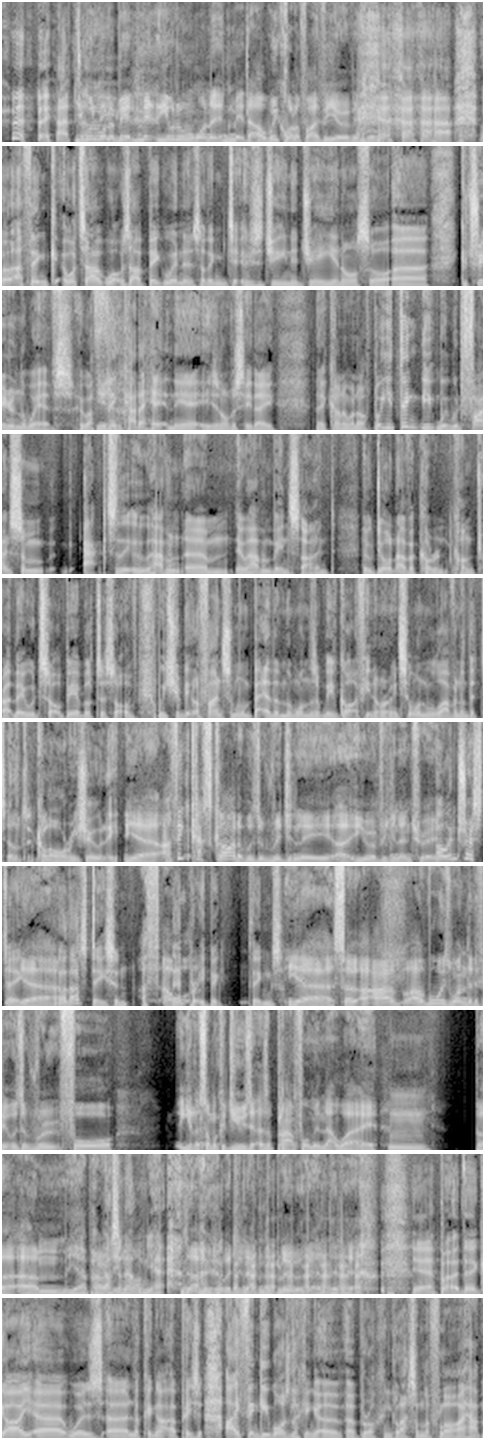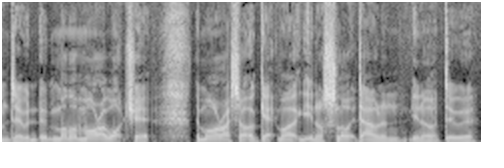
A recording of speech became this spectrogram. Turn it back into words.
they had You wouldn't want to be admit. You wouldn't want to admit that. Oh, we qualify for Eurovision. well, I think what's our what was our big winners? I think it was Gina G and also uh, Katrina and the Waves, who I Yeah. think had a hit in the eighties, and obviously they, they kind of went off. But you'd think we would find some acts that, who haven't um, who haven't been signed, who don't have a current contract. They would sort of be able to sort of. We should be able to find someone better than the ones that we've got. If you know what I mean, someone will have another tilted glory, surely. yeah, I think Cascada was originally a Eurovision entry. Oh, interesting. Yeah. Oh, that's decent. I th- They're pretty big things. Yeah, so I, I've I've always wondered if it was a route for, you know, someone could use it as a platform in that way. But um, yeah, apparently Hasn't not. happened yet. no, it didn't happen to Blue again, did it? Yeah, but the guy uh, was uh, looking at a piece. Of, I think he was looking at a, a broken glass on the floor. I happen to, and the more the more I watch it, the more I sort of get my, you know, slow it down and you know do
